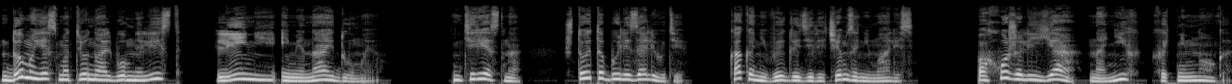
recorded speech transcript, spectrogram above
Дома я смотрю на альбомный лист, линии, имена и думаю. Интересно, что это были за люди? Как они выглядели, чем занимались? Похожа ли я на них хоть немного?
